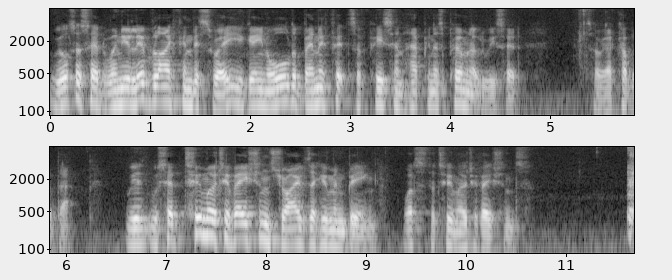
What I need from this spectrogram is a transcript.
We also said when you live life in this way, you gain all the benefits of peace and happiness permanently. We said. Sorry, I covered that. We, we said two motivations drives a human being. What's the two motivations? two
